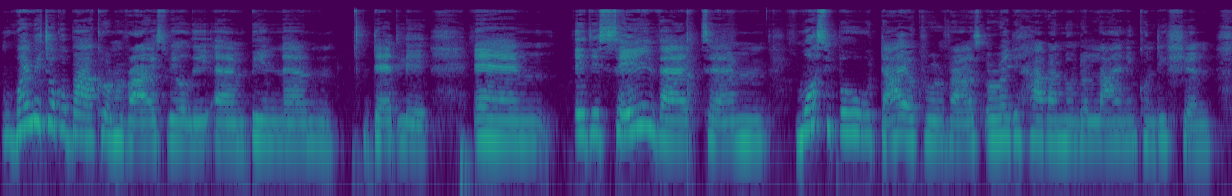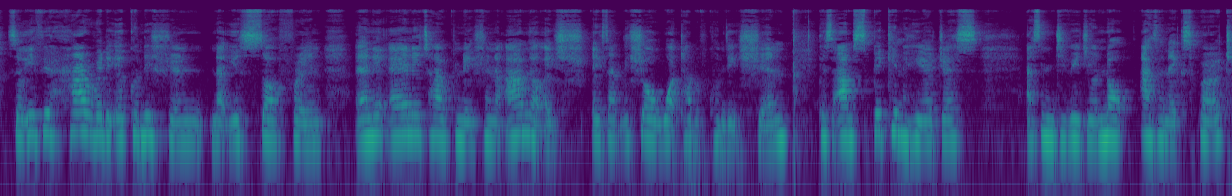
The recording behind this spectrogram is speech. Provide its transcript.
when we talk about coronavirus really um, being um, deadly, um, it is saying that um, most people who die of coronavirus already have an underlying condition. So if you have already a condition that you're suffering, any any type of condition, I'm not ex- exactly sure what type of condition because I'm speaking here just as an individual, not as an expert.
